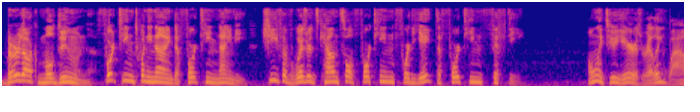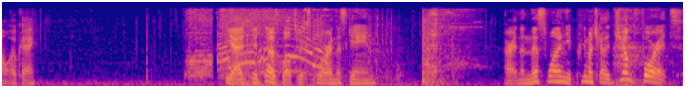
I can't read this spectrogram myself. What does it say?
Burdock Muldoon, 1429 to 1490. Chief of Wizards Council, 1448 to 1450. Only two years, really? Wow, okay. Yeah, it, it does well to explore in this game. Alright, and then this one, you pretty much gotta jump for it.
